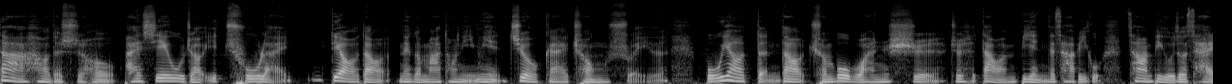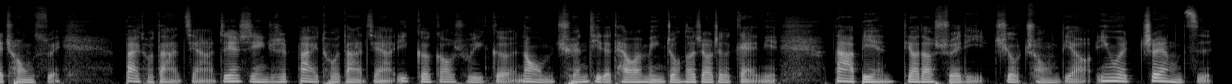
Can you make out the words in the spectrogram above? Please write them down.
大号的时候，排泄物只要一出来，掉到那个马桶里面，就该冲水了。不要等到全部完事，就是大完便，你再擦屁股，擦完屁股之后才冲水。拜托大家，这件事情就是拜托大家，一个告诉一个，让我们全体的台湾民众都知道这个概念。大便掉到水里就冲掉，因为这样子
